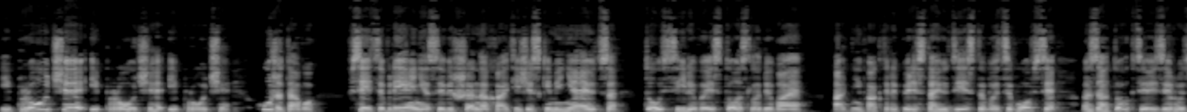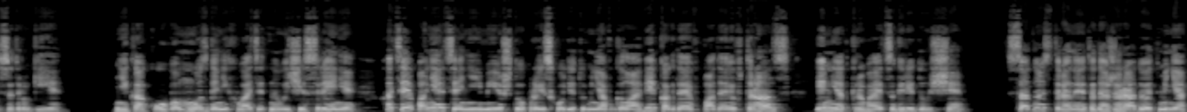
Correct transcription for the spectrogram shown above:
и прочее, и прочее, и прочее. Хуже того, все эти влияния совершенно хаотически меняются, то усиливаясь, то ослабевая. Одни факторы перестают действовать вовсе, зато активизируются другие. Никакого мозга не хватит на вычисление, хотя я понятия не имею, что происходит у меня в голове, когда я впадаю в транс и мне открывается грядущее. С одной стороны, это даже радует меня,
